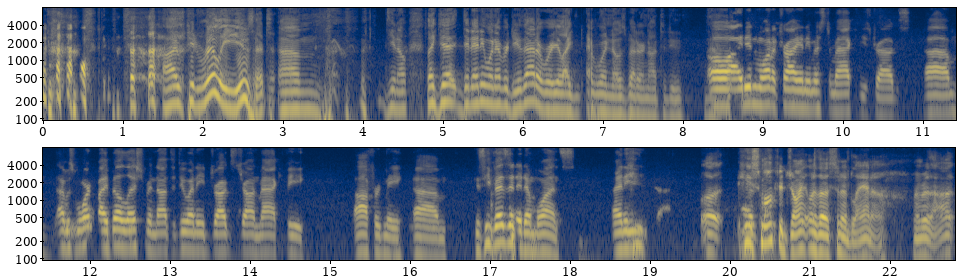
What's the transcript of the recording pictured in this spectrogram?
I could really use it. Um, you know, like, did, did anyone ever do that? Or were you like, everyone knows better not to do that? Oh, I didn't want to try any Mr. McAfee's drugs. Um, I was warned by Bill Lishman not to do any drugs John McAfee offered me because he visited him once, and he, Uh, he smoked a joint with us in Atlanta. Remember that?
